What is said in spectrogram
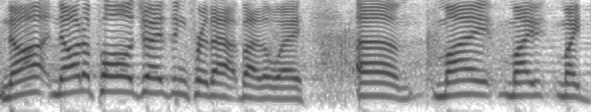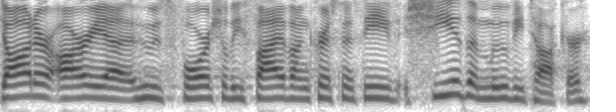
Not, not apologizing for that, by the way. Um, my, my, my daughter, Aria, who's four, she'll be five on Christmas Eve, she is a movie talker.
